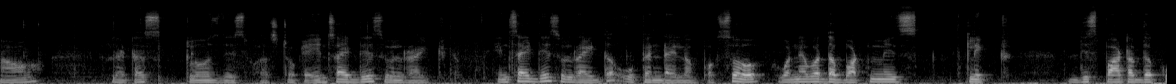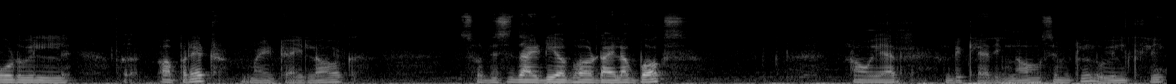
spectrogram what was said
Now let us close this first okay. Inside this we'll write. Inside this we'll write the open dialog box. So whenever the button is clicked this part of the code will operate my dialog so this is the idea of our dialog box. Now we are declaring. Now simple we will click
